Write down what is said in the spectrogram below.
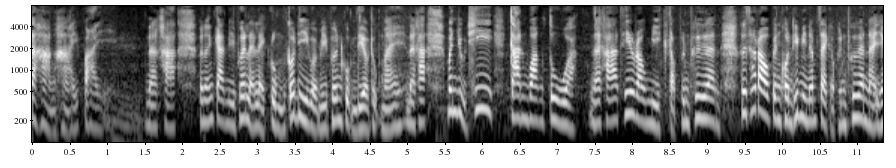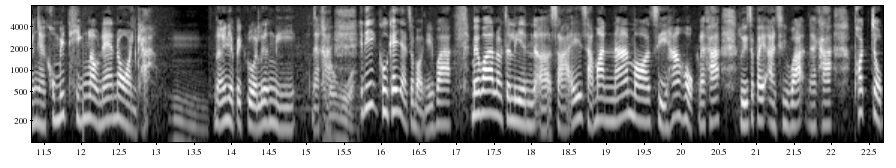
จะห่างหายไป นะคะ เพราะฉะนั้นการมีเพื่อนหลาย ๆ กลุ่มก็ดีกว่ามีเพื่อนกลุ่มเดียวถูกไหมนะคะ มันอยู่ที่การวางตัวนะคะที่เรามีกับเพื่อน ๆ คือถ้าเราเป็นคนที่มีน้ำใจกับเพื่อน ๆ นะยังไงคงไม่ทิ้งเราแน่นอนค่ะอืมเนอะอย่าไปกลัวเรื่องนี้นะคะไม่ต้องห่วงทีนี้ครูแค่อยากจะบอกงี้ว่า ไม่ว่าเราจะเรียนเอ่อสายสามัญนะม 4 5 6 นะคะ หรือจะไปอาชีวะนะคะ พอจบ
